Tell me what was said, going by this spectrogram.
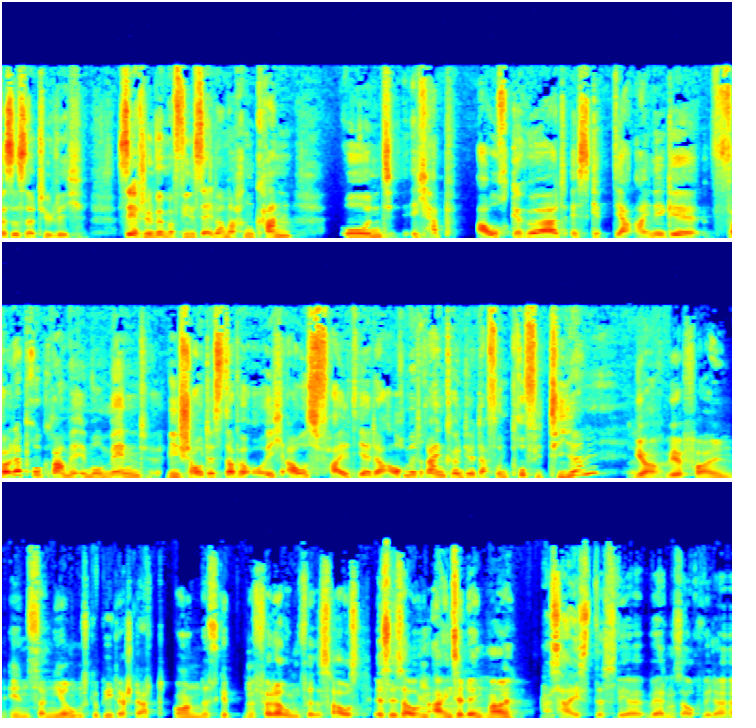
Das ist natürlich sehr schön, wenn man viel selber machen kann. Und ich habe auch gehört, es gibt ja einige Förderprogramme im Moment. Wie schaut es da bei euch aus? Fallt ihr da auch mit rein? Könnt ihr davon profitieren? Ja, wir fallen ins Sanierungsgebiet der Stadt und es gibt eine Förderung für das Haus. Es ist auch ein Einzeldenkmal. Das heißt, dass wir werden es auch wieder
